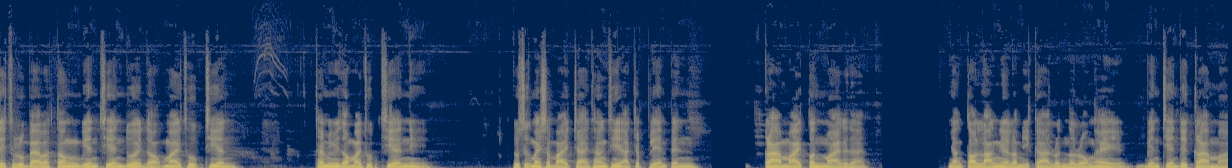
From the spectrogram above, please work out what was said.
ติดที่รูปแบบว่าต้องเวียนเทียนด้วยดอกไม้ทูบเทียน ถ้าไม่มีดอกไม้ทูบเทียนนี่ รู้สึกไม่สบายใจทั้งที่อาจจะเปลี่ยนเป็นกล้าไม้ต้นไม้ก็ได้ อย่างตอนหลังเนี่ยเรามีการรณรงค์ให้เวียนเทียนด้วยกล้าไม้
